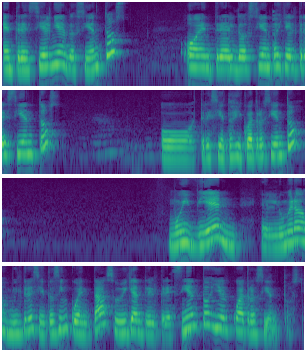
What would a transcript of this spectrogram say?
¿Entre el 100 y el 200? ¿O entre el 200 y el 300? ¿O 300 y 400? Muy bien, el número 2350 se ubica entre el 300 y el 400.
